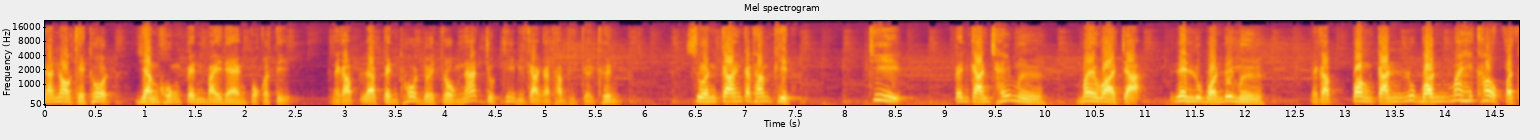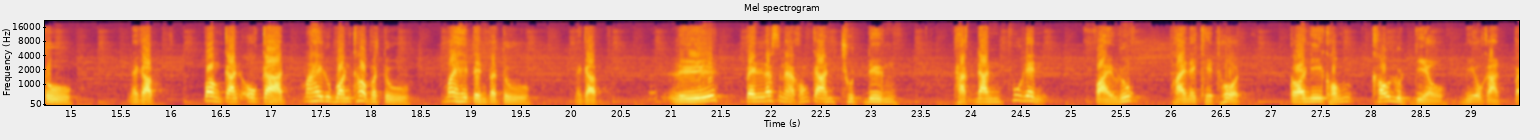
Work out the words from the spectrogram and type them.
ด้านนอกเขตโทษยังคงเป็นใบแดงปกตินะครับและเป็นโทษโดยตรงณจุดที่มีการกระทำผิดเกิดขึ้น ส่วนการกระทำผิดที่ เป็นการใช้มือไม่ว่าจะเล่นลูกบอลด้วยมือนะครับป้องกันลูกบอลไม่ให้เข้าประตูนะครับป้องกันโอกาสไม่ให้ลูกบอลเข้าประตู ไม่ให้เป็นประตูนะครับหรือเป็นลักษณะของการฉุดดึงผลักดันผู้เล่นฝ่ายรุกภายในเขตโทษ กรณีของเขาหลุดเดี่ยว มีโอกาสไป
